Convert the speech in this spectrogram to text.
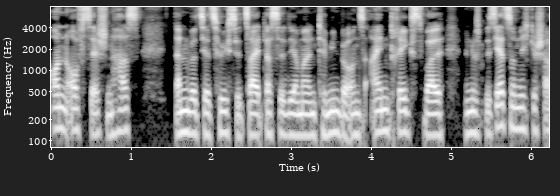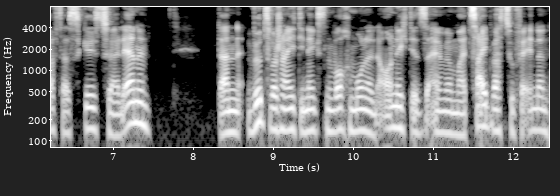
On-Off-Session hast, dann wird es jetzt höchste Zeit, dass du dir mal einen Termin bei uns einträgst, weil wenn du es bis jetzt noch nicht geschafft hast, Skills zu erlernen, dann wird es wahrscheinlich die nächsten Wochen, Monate auch nicht. Jetzt ist einfach mal Zeit, was zu verändern.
